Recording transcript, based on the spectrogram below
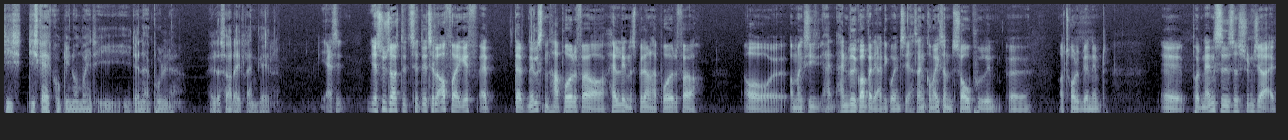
de, de skal ikke kunne blive nummer et i, i den her pulje, eller så er der et eller andet galt. Ja, altså, jeg synes også, det, det tæller op for AGF, at David Nielsen har prøvet det før, og halvdelen af spillerne har prøvet det før. Og, øh, og man kan sige, han, han ved godt, hvad det er, de går ind til. Altså, han kommer ikke sådan en sovepude ind, øh, og tror, det bliver nemt. Øh, på den anden side, så synes jeg, at,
